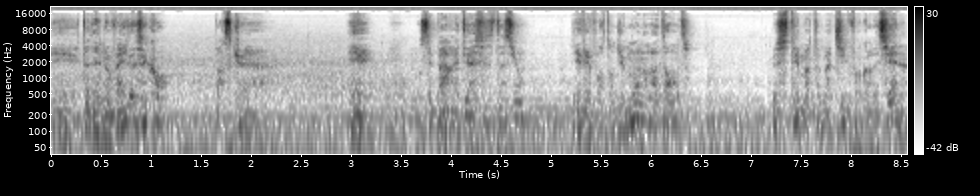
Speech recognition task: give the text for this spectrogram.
Et t'as des nouvelles de Zeko Parce que. S'est pas arrêté à cette station. Il y avait pourtant du monde en attente. Le système automatique fait encore des siennes.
